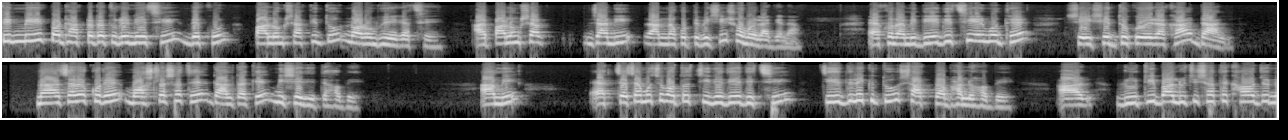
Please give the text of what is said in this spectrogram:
তিন মিনিট পর ঢাকটাটা তুলে নিয়েছি। দেখুন, পালং শাক কিন্তু নরম হয়ে গেছে। আর পালং শাক জানি রান্না করতে বেশি সময় লাগে না। এখন আমি দিয়ে দিচ্ছি এর মধ্যে সেই সেদ্ধ করে রাখা ডাল। নাড়াচাড়া করে মশলার সাথে ডালটাকে মিশিয়ে দিতে হবে। আমি এক চা চামচের মতো চিনি দিয়ে দিচ্ছি। চিনি দিলে কিন্তু স্বাদটা ভালো হবে। আর রুটি বা লুচির সাথে খাওয়ার জন্য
